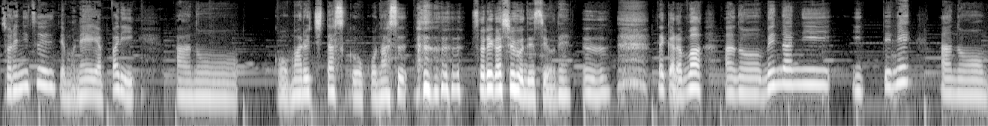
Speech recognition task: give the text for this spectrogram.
それについてもね、やっぱり、あのーこうマルチタスクをこなす それが主婦ですよね。うん、だからまああの面談に行ってねあの、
